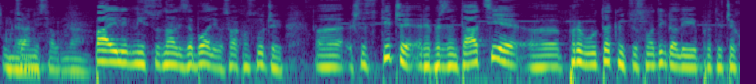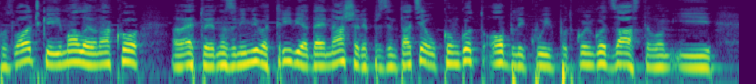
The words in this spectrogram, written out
funkcionisalo. Da, da. Pa ili nisu znali za bolje u svakom slučaju. Uh, što se tiče reprezentacije, uh, prvu utakmicu smo odigrali protiv Čehoslovačke i malo je onako uh, eto jedna zanimljiva trivija da je naša reprezentacija u kom god obliku i pod kojim god zastavom i uh,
